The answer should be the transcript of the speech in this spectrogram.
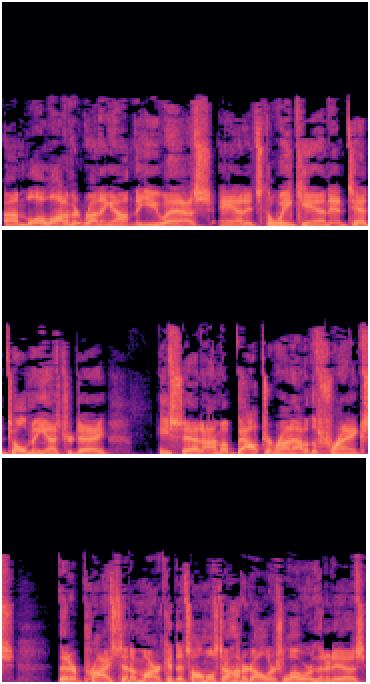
Um, a lot of it running out in the U.S. And it's the weekend. And Ted told me yesterday, he said, I'm about to run out of the francs that are priced in a market that's almost $100 lower than it is,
